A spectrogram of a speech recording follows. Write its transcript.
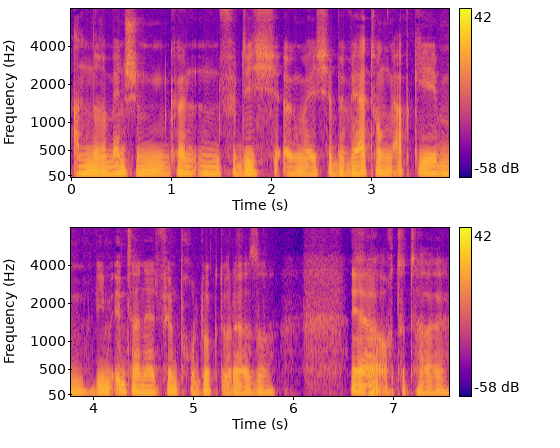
andere Menschen könnten für dich irgendwelche Bewertungen abgeben, wie im Internet für ein Produkt oder so. Das Ja, wäre auch total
